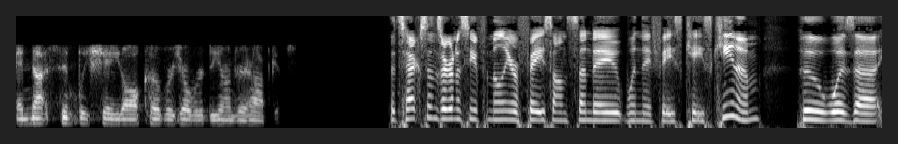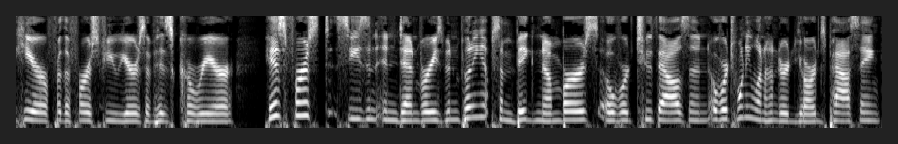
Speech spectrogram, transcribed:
and not simply shade all coverage over to DeAndre Hopkins. The Texans are going to see a familiar face on Sunday when they face Case Keenum, who was uh, here for the first few years of his career. His first season in Denver, he's been putting up some big numbers over 2,000, over 2,100 yards passing,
